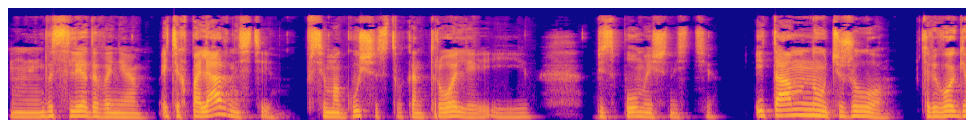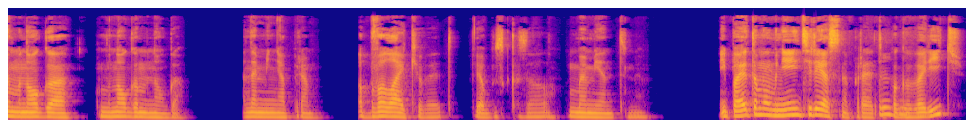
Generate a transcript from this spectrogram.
в исследование этих полярностей, всемогущества, контроля и беспомощности. И там, ну, тяжело. Тревоги много, много-много. Она меня прям обволакивает, я бы сказала, моментами. И поэтому мне интересно про это угу. поговорить.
